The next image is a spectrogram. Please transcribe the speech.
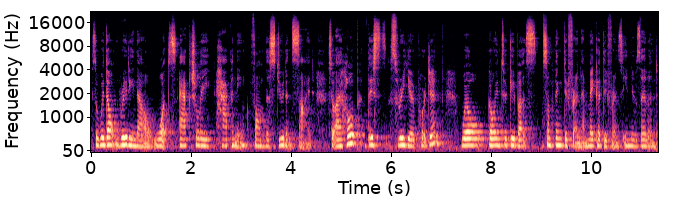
So we don't really know what's actually happening from the student side. So I hope this three-year project will going to give us something different and make a difference in New Zealand.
